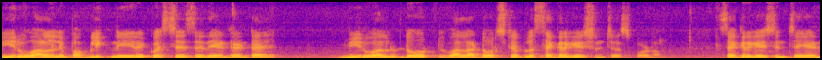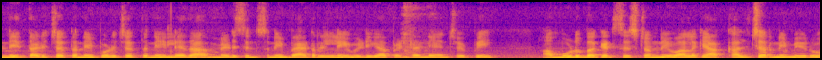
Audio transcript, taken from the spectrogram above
మీరు వాళ్ళని పబ్లిక్ని రిక్వెస్ట్ చేసేది ఏంటంటే మీరు వాళ్ళు డోర్ వాళ్ళ డోర్ స్టెప్లో సెగ్రిగేషన్ చేసుకోవడం. సెగ్రిగేషన్ చేయండి తడి చెత్తని పొడి చెత్తని లేదా మెడిసిన్స్ని బ్యాటరీల్ని విడిగా పెట్టండి అని చెప్పి ఆ మూడు బకెట్ సిస్టమ్ని వాళ్ళకి ఆ కల్చర్ని మీరు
